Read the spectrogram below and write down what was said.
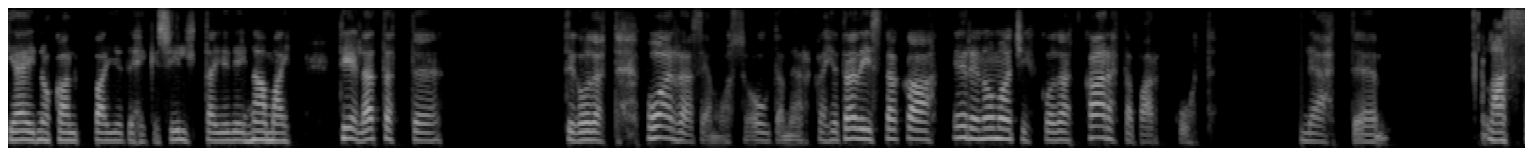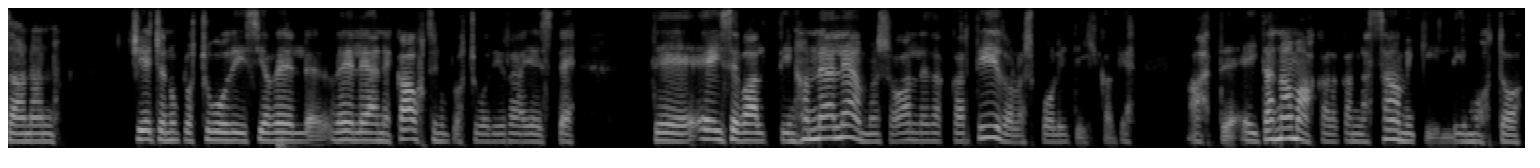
käinokalppa ja tehke ja tei namait. Tiedät, että te kodat puarasemos outamärkka ja tadis takaa erinomaisesti kodat kartaparkkuut lähtee lassanan Tjejanuplochuudis ja veel, veel ääne kahtsinuplochuudi rajeste te ei se valttiinhan nämä lämmänsä alle takkar tiidolaspolitiikkake että ei tämä namakkalkalla saamikilli, mutta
